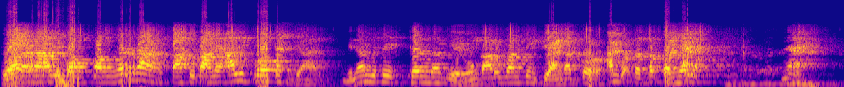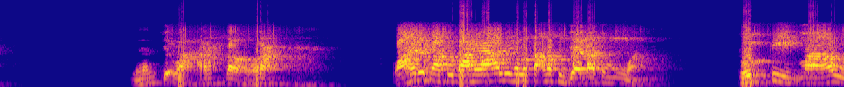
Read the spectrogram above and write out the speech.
Barang Ali kongkong nyerang, pasukannya Ali protes jalan. Jangan dan tapi, wong karuban sing diangkat Quran kok tetep penyerah. Nah, jangan cek waras tau orang. Wahai pasukannya Ali kalau tak senjata semua. Bukti mau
